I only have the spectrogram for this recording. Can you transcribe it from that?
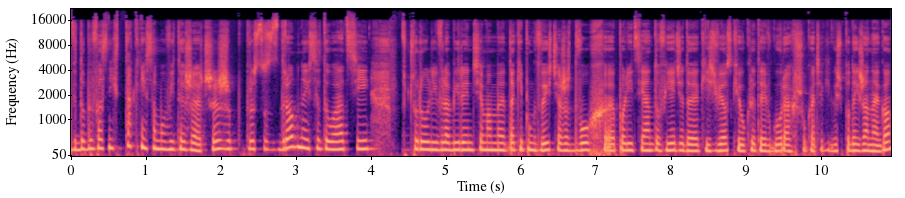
wydobywa z nich tak niesamowite rzeczy, że po prostu z drobnej sytuacji w Czuruli, w labiryncie mamy taki punkt wyjścia, że dwóch e, policjantów jedzie do jakiejś wioski ukrytej w górach szukać jakiegoś podejrzanego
